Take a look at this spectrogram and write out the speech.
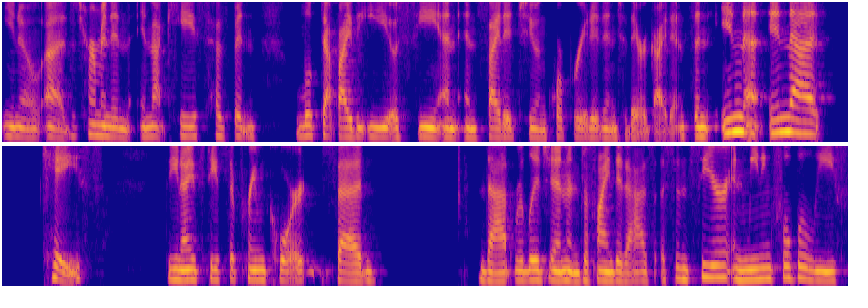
you know uh, determined in in that case has been looked at by the EEOC and and cited to incorporate it into their guidance. And in that in that case, the United States Supreme Court said that religion and defined it as a sincere and meaningful belief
